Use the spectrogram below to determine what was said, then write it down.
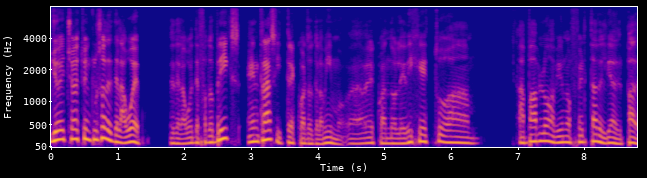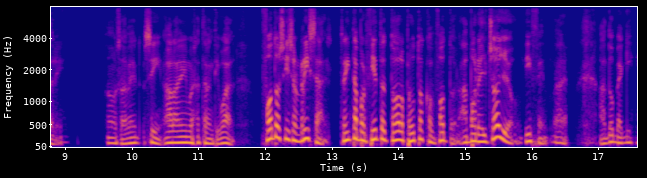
Yo he hecho esto incluso desde la web. Desde la web de Photoprix entras y tres cuartos de lo mismo. A ver, cuando le dije esto a, a Pablo, había una oferta del Día del Padre. Vamos a ver. Sí, ahora mismo exactamente igual. Fotos y sonrisas. 30% de todos los productos con fotos. A por el chollo, dicen. A, tope aquí.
